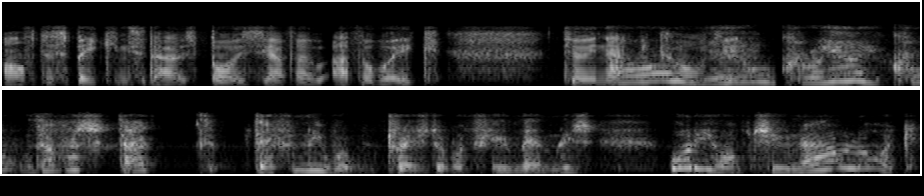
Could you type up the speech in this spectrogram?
after speaking to those boys the other other week, doing that oh, recording. yeah, oh, cool, yeah, cool. That was that definitely treasured up a few memories. What are you up to now, like?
